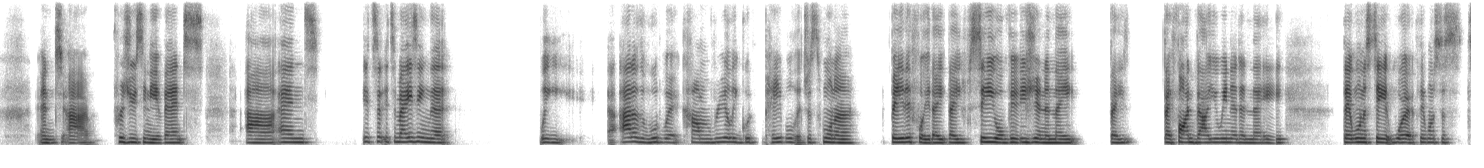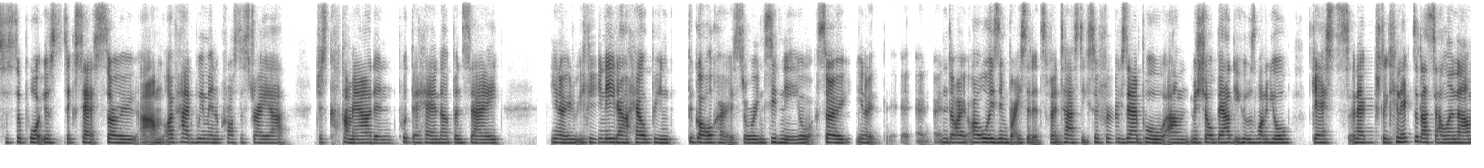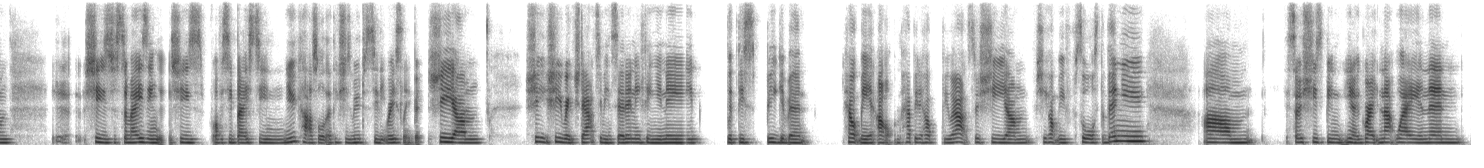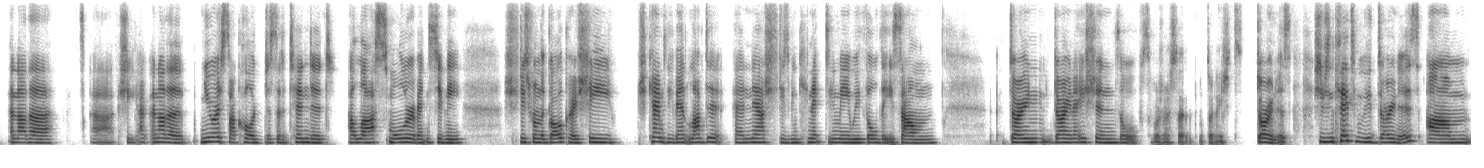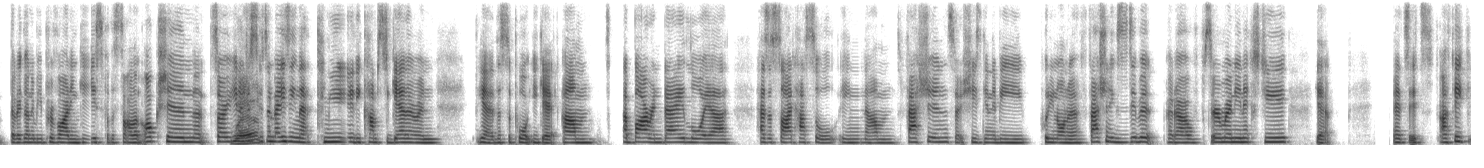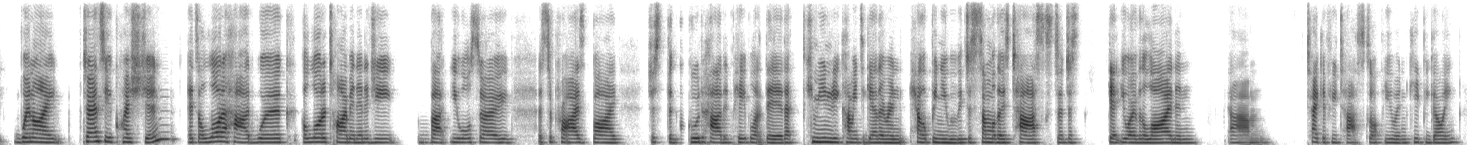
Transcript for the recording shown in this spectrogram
and uh, producing the events. Uh, and it's it's amazing that we out of the woodwork come really good people that just want to be there for you. They they see your vision and they they they find value in it and they they want to see it work. They want to, to support your success. So um, I've had women across Australia just come out and put their hand up and say, you know, if you need our help in the Gold Coast or in Sydney, or so, you know, and I, I always embrace it. It's fantastic. So, for example, um, Michelle Boundy, who was one of your guests and actually connected us, Alan, um, she's just amazing. She's obviously based in Newcastle. I think she's moved to Sydney recently, but she um she she reached out to me and said anything you need with this big event help me out i'm happy to help you out. So she um she helped me source the venue. Um so she's been you know great in that way. And then another uh she another neuropsychologist that attended our last smaller event in sydney. She's from the gold coast. She she came to the event loved it. And now she's been connecting me with all these um don donations or what should I say? Donations donors. She's been connecting with donors um that are going to be providing gifts for the silent auction. So you know just it's amazing that community comes together and yeah the support you get. Um a byron bay lawyer has a side hustle in um fashion. So she's going to be putting on a fashion exhibit at our ceremony next year. Yeah. It's it's i think when i to answer your question it's a lot of hard work a lot of time and energy but you also are surprised by just the good-hearted people out there, that community coming together and helping you with just some of those tasks to just get you over the line and um, take a few tasks off you and keep you going.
